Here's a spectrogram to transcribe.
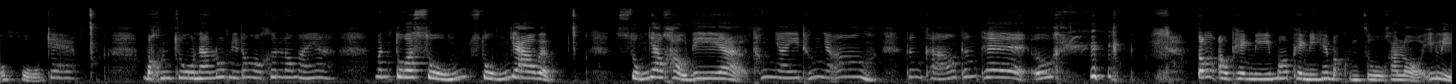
โอ้โห แก บอกคุณจูนะ รูปนี้ต้องเอาขึ้นแล้วไหมอะ มันตัวสูงสูงยาวแบบสูงยาวเข่าดีอะ ทั้งใหญ่ทั้งยาวทั้งขาวทั้งเท่เออ ต้องเอาเพลงนี้มอบเพลงนี้ให้บักคุณจูค่ะหรออีหลี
